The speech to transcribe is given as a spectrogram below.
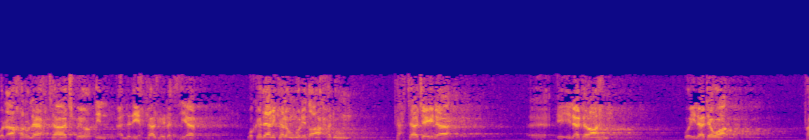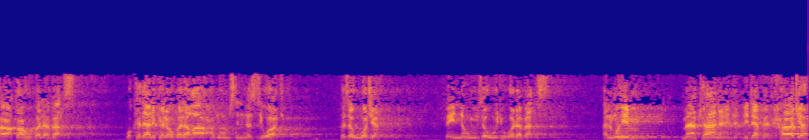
والآخر لا يحتاج فيعطي الذي يحتاج إلى الثياب. وكذلك لو مرض أحدهم فاحتاج إلى إلى دراهم وإلى دواء فأعطاه فلا بأس. وكذلك لو بلغ أحدهم سن الزواج فزوجه فإنه يزوج ولا بأس. المهم ما كان لدفع الحاجة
